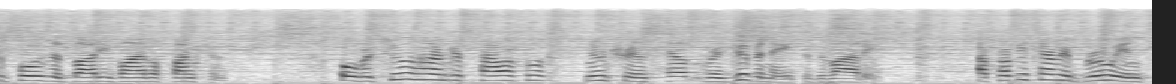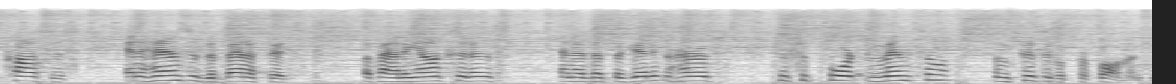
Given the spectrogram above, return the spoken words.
supports the body's vital functions. Over 200 powerful nutrients help rejuvenate the body. Our proprietary brewing process enhances the benefits of antioxidants and adaptogenic herbs to support mental and physical performance.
